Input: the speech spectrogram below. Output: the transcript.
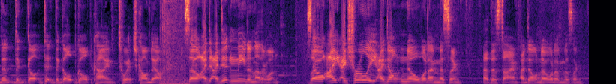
The the gulp the, gulp gulp kind Twitch, calm down. So I, I didn't need another one. So I, I truly I don't know what I'm missing at this time. I don't know what I'm missing.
